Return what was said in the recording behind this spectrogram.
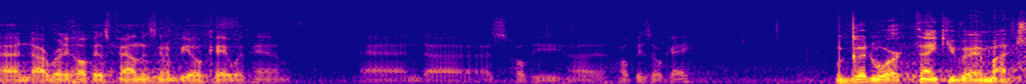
and I really hope his family's going to be okay with him. I hope he uh, hope he's okay. Well, good work. Thank you very much.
